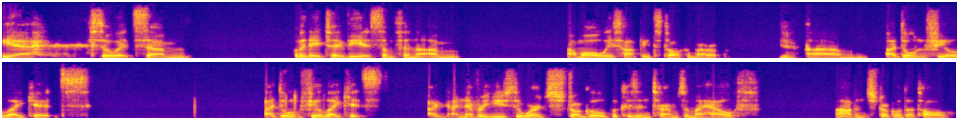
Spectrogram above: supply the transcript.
yeah. So it's um with HIV it's something that I'm I'm always happy to talk about. Yeah. Um, I don't feel like it's. I don't feel like it's. I, I never use the word struggle because in terms of my health, I haven't struggled at all.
